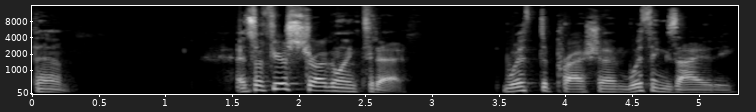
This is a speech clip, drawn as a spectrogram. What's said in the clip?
them. And so if you're struggling today with depression, with anxiety,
